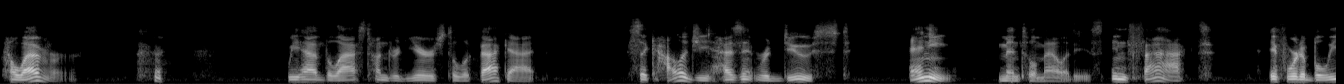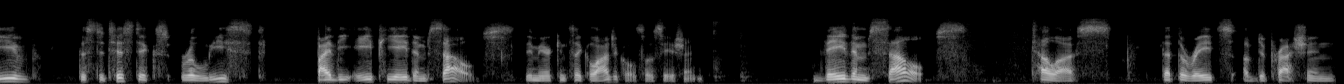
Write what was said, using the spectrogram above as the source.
However, we have the last hundred years to look back at. Psychology hasn't reduced any mental maladies. In fact, if we're to believe the statistics released by the APA themselves, the American Psychological Association, they themselves tell us that the rates of depression,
